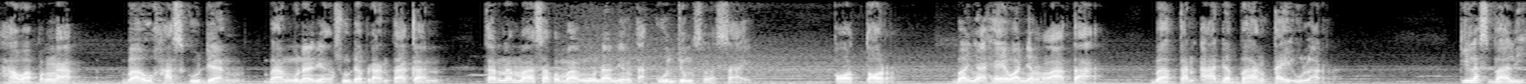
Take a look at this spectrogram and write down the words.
Hawa pengap Bau khas gudang Bangunan yang sudah berantakan karena masa pembangunan yang tak kunjung selesai. Kotor, banyak hewan yang melata, bahkan ada bangkai ular. Kilas balik,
